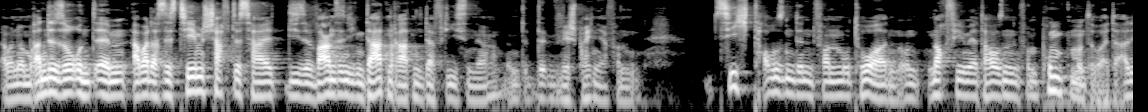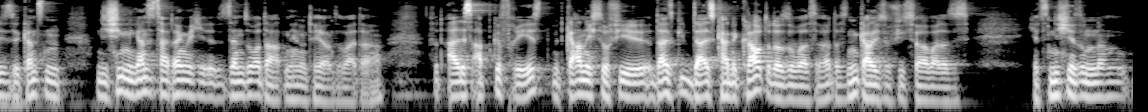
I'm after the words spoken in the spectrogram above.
Aber nur am Rande so. Und ähm, aber das System schafft es halt, diese wahnsinnigen Datenraten, die da fließen. Ja? Und wir sprechen ja von zigtausenden von Motoren und noch viel mehr Tausenden von Pumpen und so weiter. All diese ganzen, und die schicken die ganze Zeit irgendwelche Sensordaten hin und her und so weiter. Es wird alles abgefräst mit gar nicht so viel, da ist, da ist keine Cloud oder sowas, ja. Das sind gar nicht so viel Server. Das ist jetzt nicht hier so ein,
